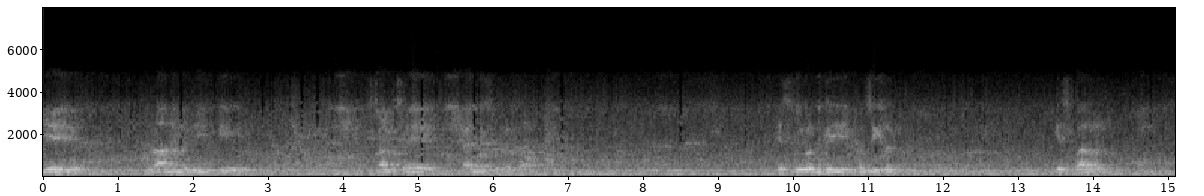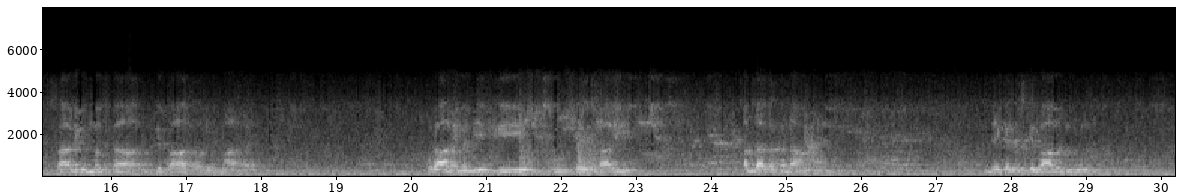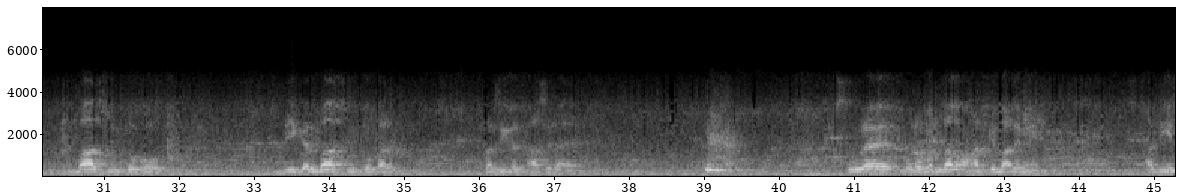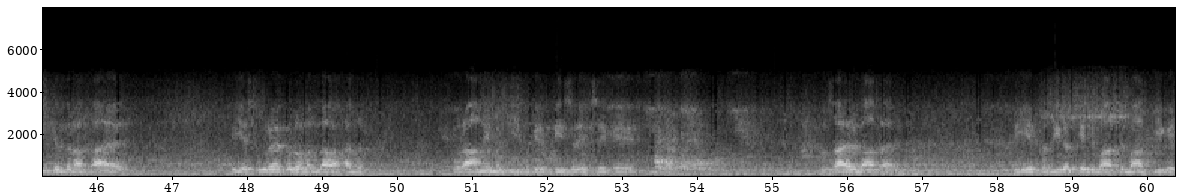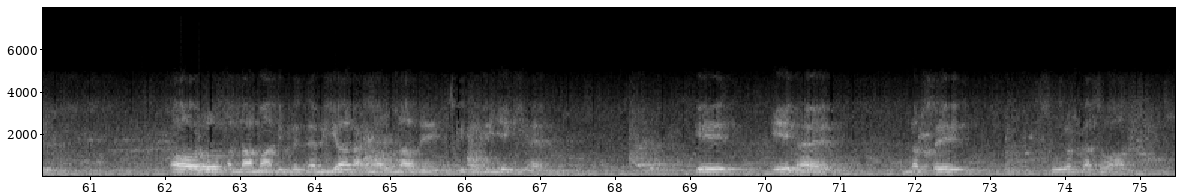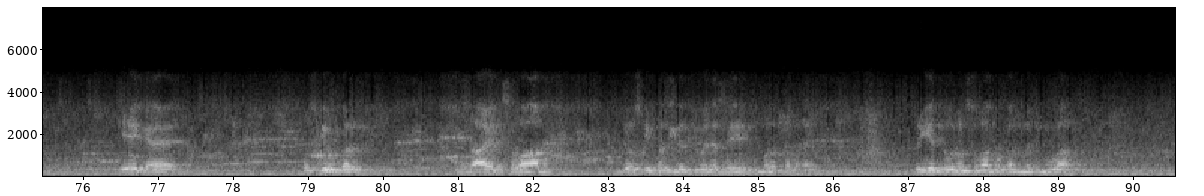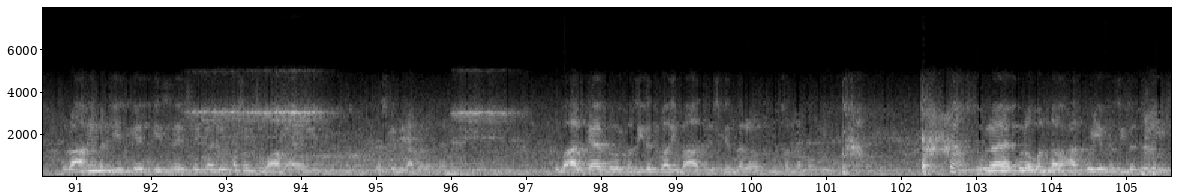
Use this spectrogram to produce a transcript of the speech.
یہ قرآن مجید کی سب سے پہلی صورت ہے۔ اس صورت کی فضیلت اس پر ساری امت کا اتفاق اور اجماع ہے۔ قرآن مجید کی صورتیں ساری اللہ کا کلام ہے۔ لیکن اس کے باوجود بعض صورتوں کو، دیگر بعض صورتوں پر فضیلت حاصل ہے سورہ کل اللہ و احد کے بارے میں حدیث کے اندر آتا ہے کہ یہ سورہ کل اللہ احد قرآن مجید کے تیسرے حصے کے تو ظاہر بات ہے کہ یہ فضیلت کے اعتبار سے بات کی گئی اور علامہ ابن تیمیہ رحمہ اللہ نے اس کی ترجیح یہ کی ہے کہ ایک ہے نفس سورت کا ثواب، ایک ہے اس کے اوپر زائد ثواب جو اس کی فضیلت کی وجہ سے مرتب ہے۔ تو یہ دونوں ثوابوں کا مجموعہ قرآن مجید کے تیسرے حصے کا جو اصل ثواب ہے، اس کے برابر ہوتا ہے۔ تو باہر کیف فضیلت والی بات اس کے اندر مسلم ہوگی سورہ کلو ولہ ہاتھ کو یہ فضیلت ہوگی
